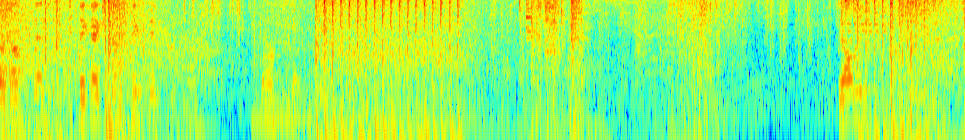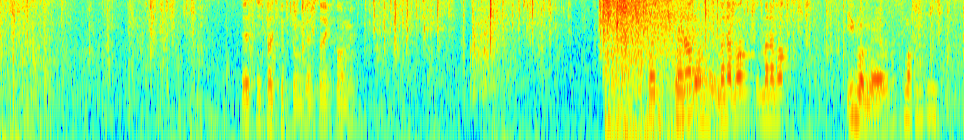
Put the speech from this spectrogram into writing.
118, Pickaxe, Pickaxe. Ja, Omi. Der ist nicht weit geflogen, der ist direkt vor mir. Ich weiß, ich 100, in meiner. Box, in meiner Box. Über mir, was machen die?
